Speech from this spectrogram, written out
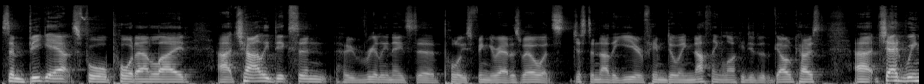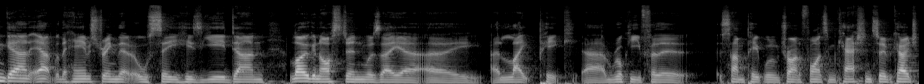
Some big outs for Port Adelaide. Uh, Charlie Dixon, who really needs to pull his finger out as well. It's just another year of him doing nothing like he did at the Gold Coast. Uh, Chad Wingard out with a hamstring that will see his year done. Logan Austin was a, uh, a, a late pick uh, rookie for the some people trying to find some cash in Supercoach.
